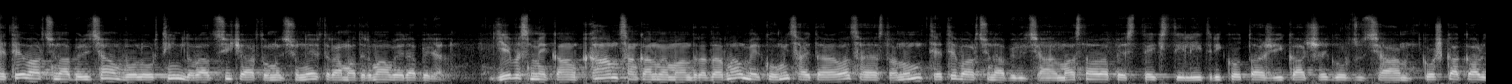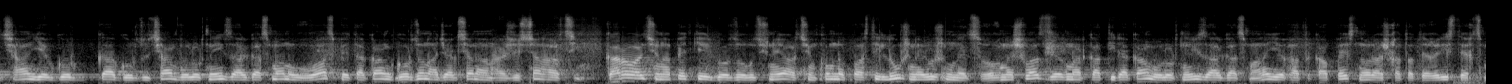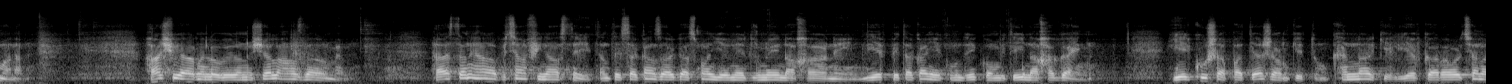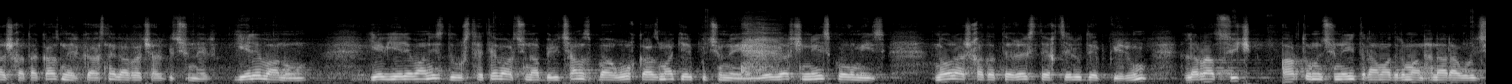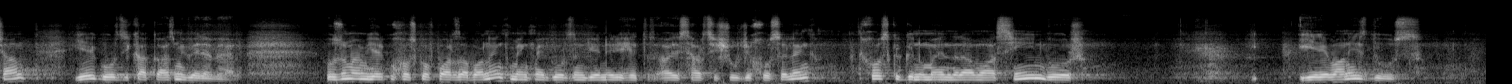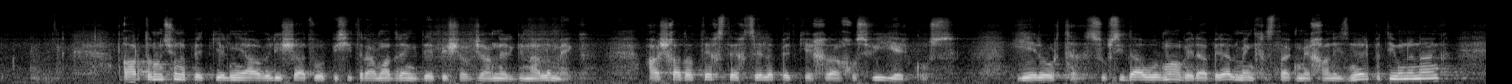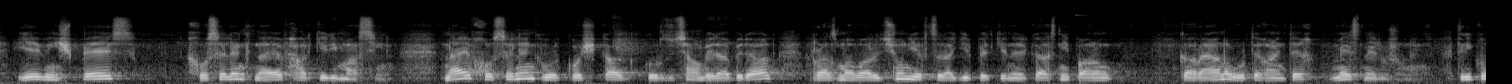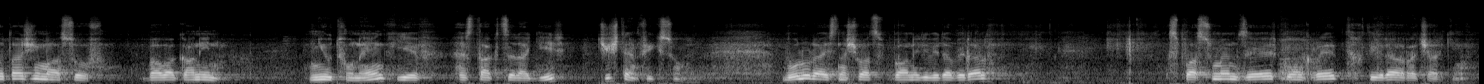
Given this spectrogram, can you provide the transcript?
թեթև արդյունաբերության ոլորտին լրացուցիչ արտոնություններ տրամադրման վերաբերյալ։ Եվս մեկ անգամ ցանկանում եմ անդրադառնալ մեր կողմից հայտարարված Հայաստանում թեթև արդյունաբերության, մասնավորապես տեքստիլի, տրիկոտաժի, կարճեգործության, կոշկակարության եւ գորգագործության ոլորտների զարգացման ուղղված պետական գործոն աջակցության անհրաժեշտության հարցին։ Կառավարությունը պետք է իր գործողությունների արդյունքում նպաստի լուրջ ներուժ ունեցող նշված ձեռնարկատիրական ոլորտների զարգացմանը եւ հատկապես նոր աշխատատեղերի ստեղծմանը։ Հաշվի առնելով վերոնշյալը հանձնարարում եմ Հայաստանի Հանրապետության ֆինանսների, տնտեսական զարգացման եւ ներդրումների նախարարներին եւ պետական երկրների կոմիտեի նախագահին երկու շաբաթյա ժամկետում քննարկել եւ կառավարության աշխատակազմ ներկայացնել առաջարկություններ Երևանում եւ Երևանից դուրս թեթև արդյունաբերությամբ զբաղվող կազմակերպություններին եւ վերջինիս կողմից նոր աշխատատեղեր ստեղծելու դեպքերում լրացուցիչ արտոնությունների տրամադրման հնարավորության եւ գործիքակազմի վերաբերյալ Ուզում եմ երկու խոսքով parzabanենք, մենք մեր գործընկերների հետ այս հարցի շուրջը խոսել ենք։ Խոսքը գնում է նրա մասին, որ Երևանից դուրս արտոնությունը պետք է լինի ավելի շատ, որպիսի տրամադրենք դեպի շրջաններ գնալը 1։ Աշխատատեղ ստեղծելը պետք է խրախուսվի 2։ Երրորդը սուբսիդավորման վերաբերյալ մենք հստակ մեխանիզմներ պետք ունենանք եւ ինչպես Խոսել ենք նաև հարկերի մասին։ Նաև խոսել ենք, որ կոշկա գործության վերաբերյալ ռազմավարություն եւ ծրագիր պետք է ներկայացնի պարոն Կարայանը, որտեղ այնտեղ մեծ ներուժ ունենք։ Տրիկոտաժի մասով բավականին նյութ ունենք եւ հստակ ծրագիր, ճիշտ եմ ֆիքսում։ Բոլոր այս նշված բաների վերաբերյալ սպասում եմ ձեր կոնկրետ թղթի վրա առաջարկին։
